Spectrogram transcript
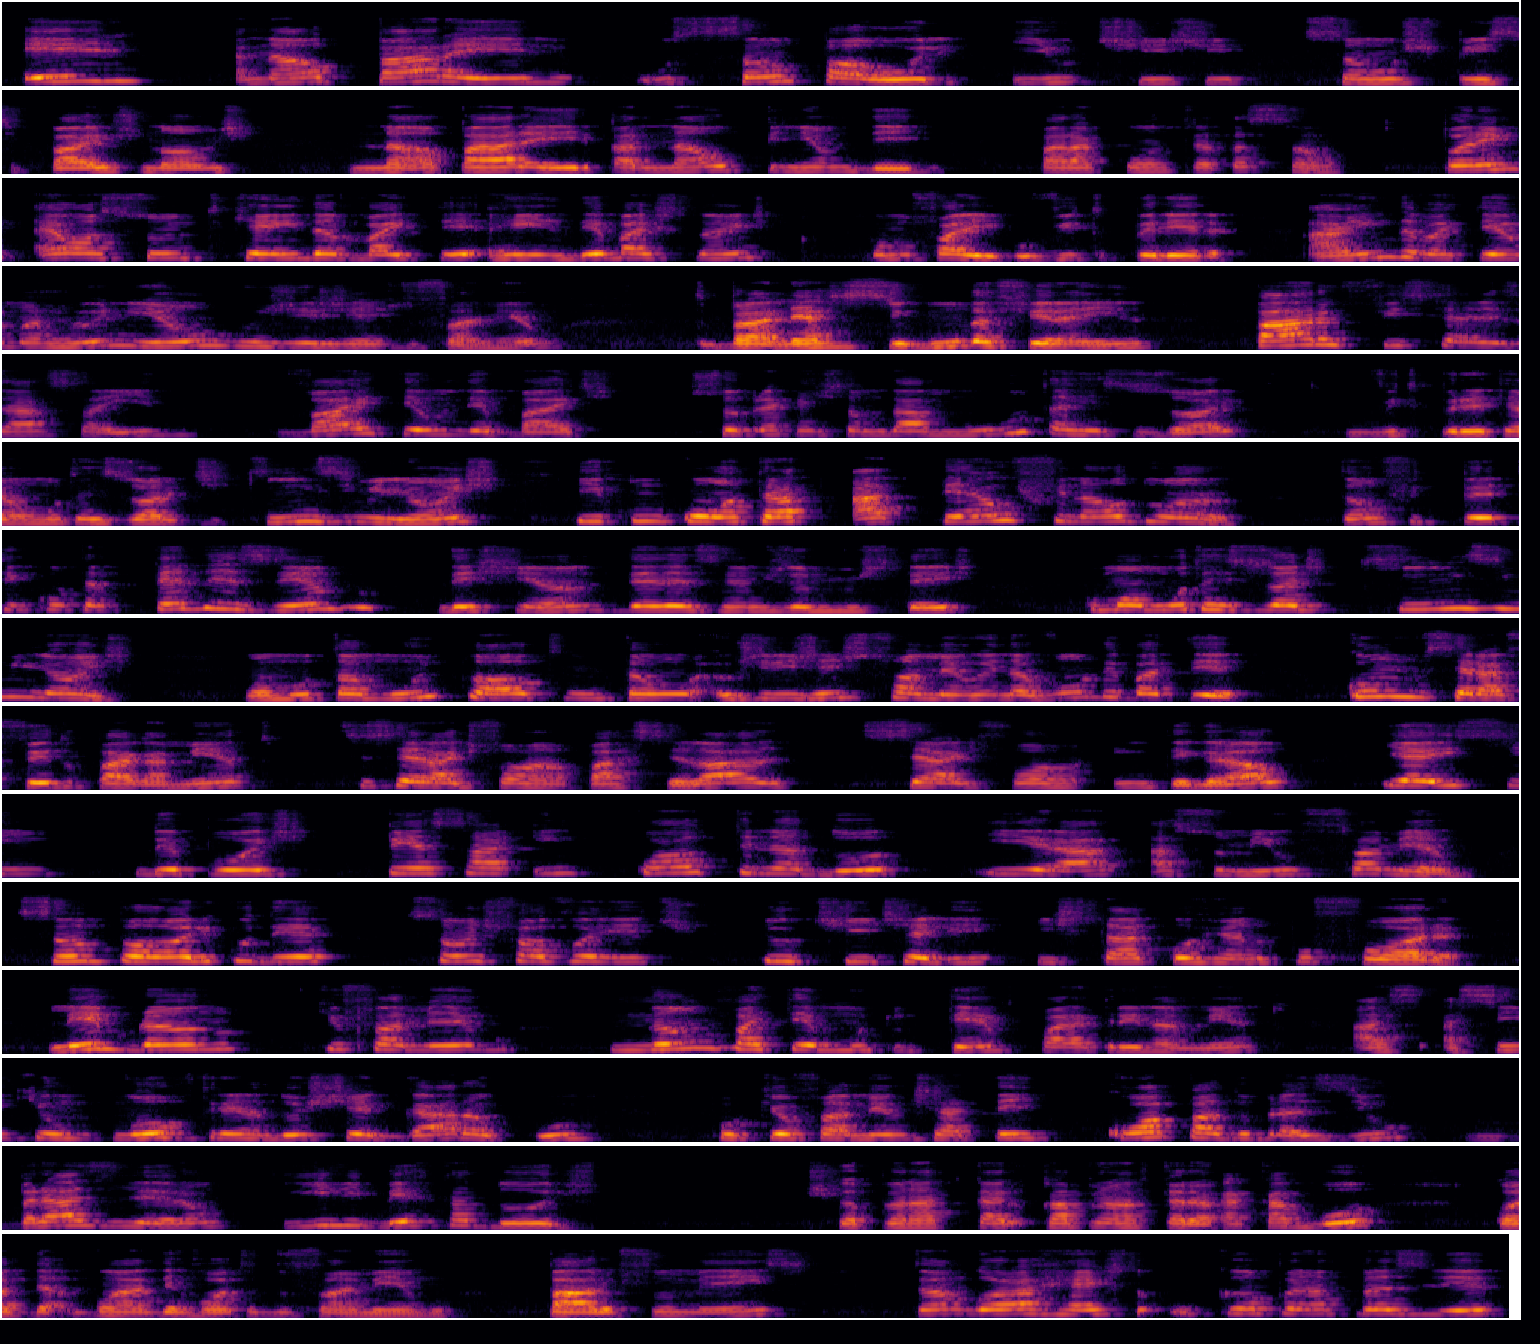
ele, não, para ele, o São Paulo e o Tite são os principais nomes na, para ele, para na opinião dele, para a contratação. Porém, é um assunto que ainda vai ter, render bastante. Como eu falei, o Vitor Pereira ainda vai ter uma reunião com os dirigentes do Flamengo para nessa segunda-feira ainda para oficializar a saída. Vai ter um debate sobre a questão da multa rescisória. O Vitor Pereira tem uma multa rescisória de 15 milhões e com contrato até o final do ano. Então o Vitor Pereira tem contrato até dezembro deste ano, até dezembro de 2023, com uma multa rescisória de 15 milhões. Uma multa muito alta. Então os dirigentes do Flamengo ainda vão debater como será feito o pagamento, se será de forma parcelada, se será de forma integral. E aí sim, depois pensar em qual treinador irá assumir o Flamengo. São Paulo e Cudê são os favoritos e o Tite ali está correndo por fora. Lembrando que o Flamengo não vai ter muito tempo para treinamento assim que um novo treinador chegar ao clube, porque o Flamengo já tem Copa do Brasil, Brasileirão e Libertadores. O campeonato, campeonato Carioca acabou com a, com a derrota do Flamengo para o Fluminense. Então agora resta o Campeonato Brasileiro,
